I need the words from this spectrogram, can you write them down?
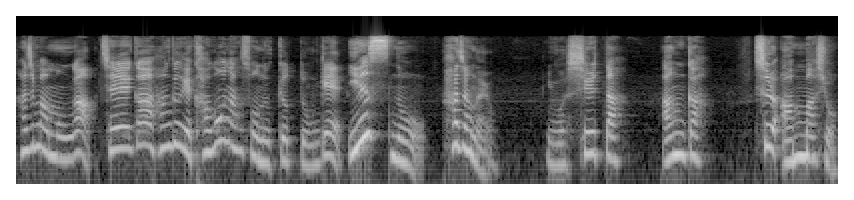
하지만 뭔가 제가 한국에 가고 나서 느꼈던 게 yes, no 하잖아요. 이거 싫다, 안 가, 술 안 마셔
